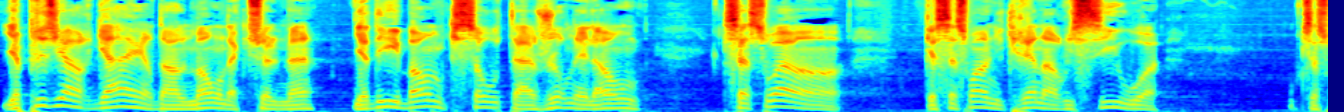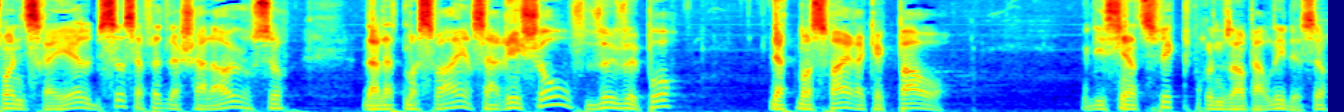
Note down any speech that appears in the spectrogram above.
Il y a plusieurs guerres dans le monde actuellement. Il y a des bombes qui sautent à journée longue, que ce soit en, que ce soit en Ukraine, en Russie ou, euh, que ce soit en Israël. Ça, ça fait de la chaleur, ça, dans l'atmosphère. Ça réchauffe, veut, veut pas, l'atmosphère à quelque part. Des scientifiques qui pourraient nous en parler de ça.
